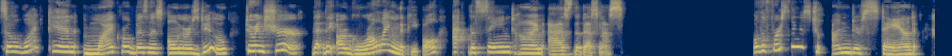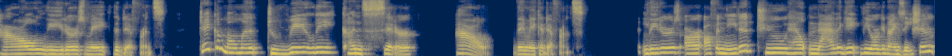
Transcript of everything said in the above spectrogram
So, what can micro business owners do to ensure that they are growing the people at the same time as the business? Well, the first thing is to understand how leaders make the difference. Take a moment to really consider how they make a difference. Leaders are often needed to help navigate the organization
